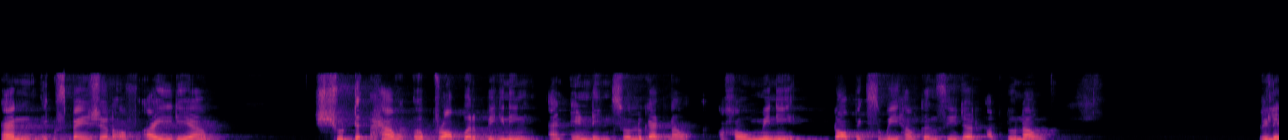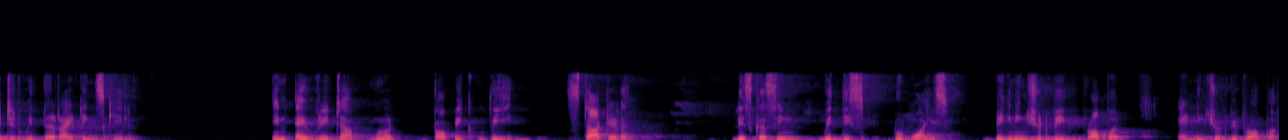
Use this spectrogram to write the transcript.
An expansion of idea should have a proper beginning and ending. So look at now. How many topics we have considered up to now related with the writing skill. In every top, uh, topic we started discussing with these two points. Beginning should be proper ending should be proper.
